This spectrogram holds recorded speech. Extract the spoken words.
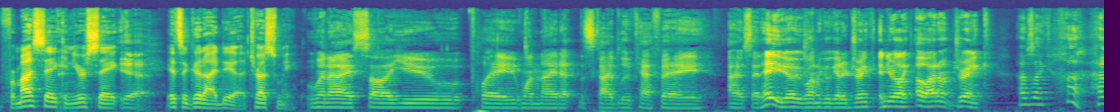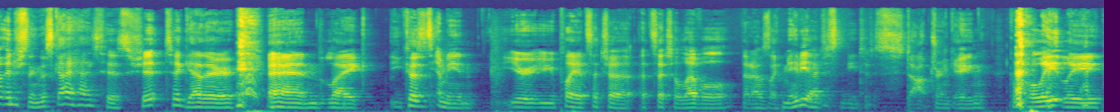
for my sake and your sake, Yeah. it's a good idea. Trust me." when I saw you play one night at the Sky Blue Cafe, I said, "Hey, yo, you, want to go get a drink?" And you're like, "Oh, I don't drink." I was like, "Huh, how interesting. This guy has his shit together, and like, because I mean, you you play at such a at such a level that I was like, maybe I just need to just stop drinking completely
